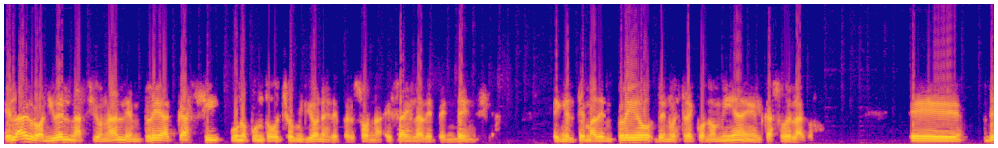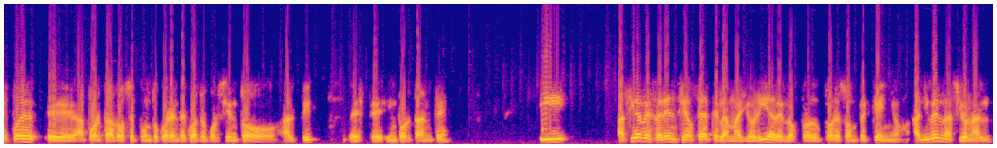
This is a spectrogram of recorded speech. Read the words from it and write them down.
el agro a nivel nacional emplea casi 1.8 millones de personas. Esa es la dependencia en el tema de empleo de nuestra economía en el caso del agro. Eh, después eh, aporta 12.44% al PIB, este, importante, y Hacía referencia usted a que la mayoría de los productores son pequeños. A nivel nacional,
